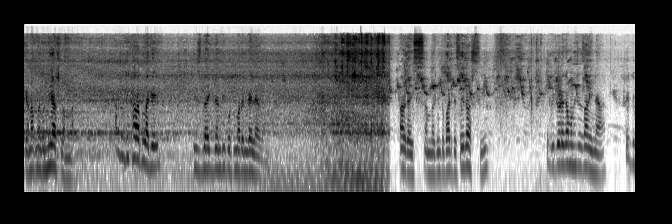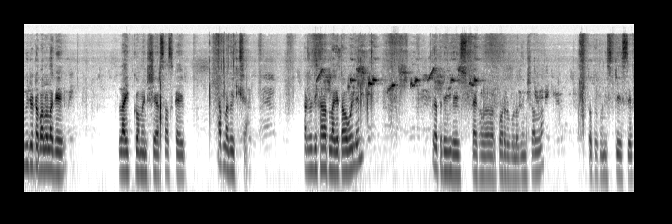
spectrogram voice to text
কেন আপনাকে নিয়ে আসলাম না? আর যদি খারাপ লাগে প্লিজ লাইক দেন রিপোর্ট মারেন, গাইলা যান। আর গাইস আমরা কিন্তু বাড়িতে চলে আসছি। ভিডিওটা কেমন হয়েছে জানি না। যদি ভিডিওটা ভালো লাগে লাইক কমেন্ট শেয়ার সাবস্ক্রাইব আপনাকে ইচ্ছা। আর যদি খারাপ লাগে তাও বললেন তাড়াতাড়ি বেশ দেখা হবে আবার পরের ব্লগ ইনশাল্লাহ। ততক্ষণ স্টে সেফ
